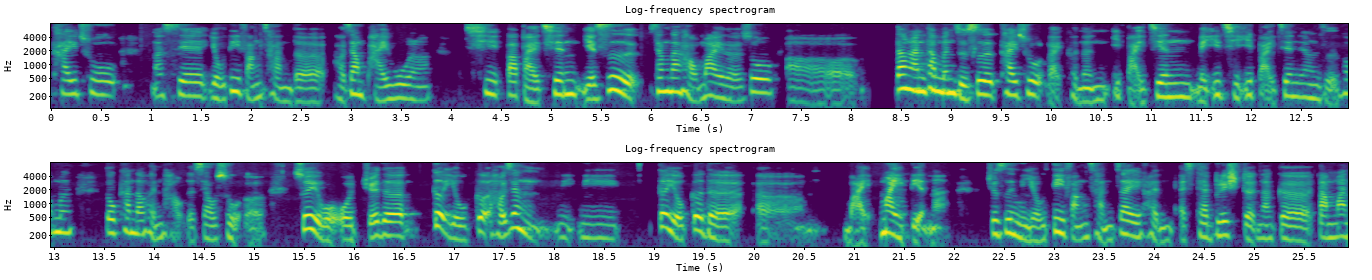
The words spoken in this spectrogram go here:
开出那些有地房产的，好像排屋啊，七八百千也是相当好卖的。说呃。当然，他们只是开出来可能一百间，每一期一百间这样子，他们都看到很好的销售额，所以，我我觉得各有各，好像你你各有各的呃买卖点呐，就是你有地房产在很 established 的那个大曼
